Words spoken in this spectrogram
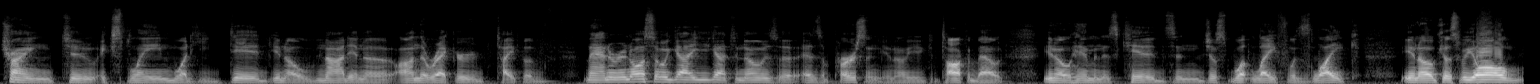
trying to explain what he did, you know, not in a on the record type of manner, and also a guy you got to know as a as a person. You know, you could talk about you know him and his kids and just what life was like. You know, because we all,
